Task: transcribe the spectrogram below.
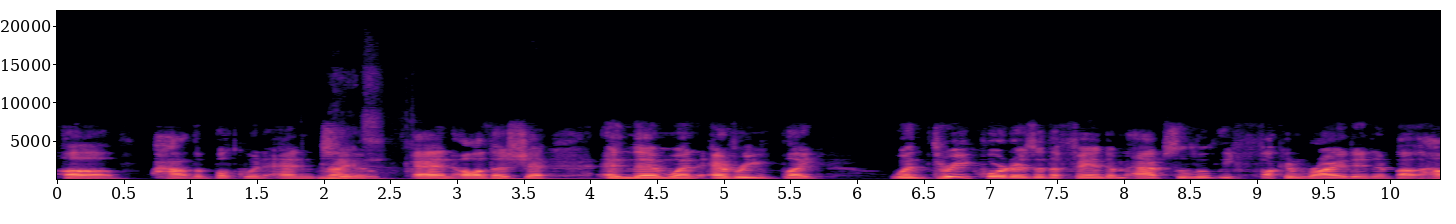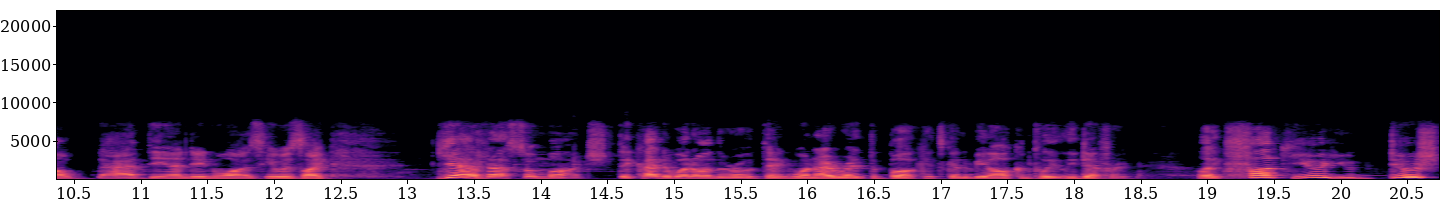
of how the book would end too Right. and all this shit and then when every like when three quarters of the fandom absolutely fucking rioted about how bad the ending was he was like yeah, not so much. They kind of went on their own thing. When I write the book, it's going to be all completely different. Like, fuck you, you douche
